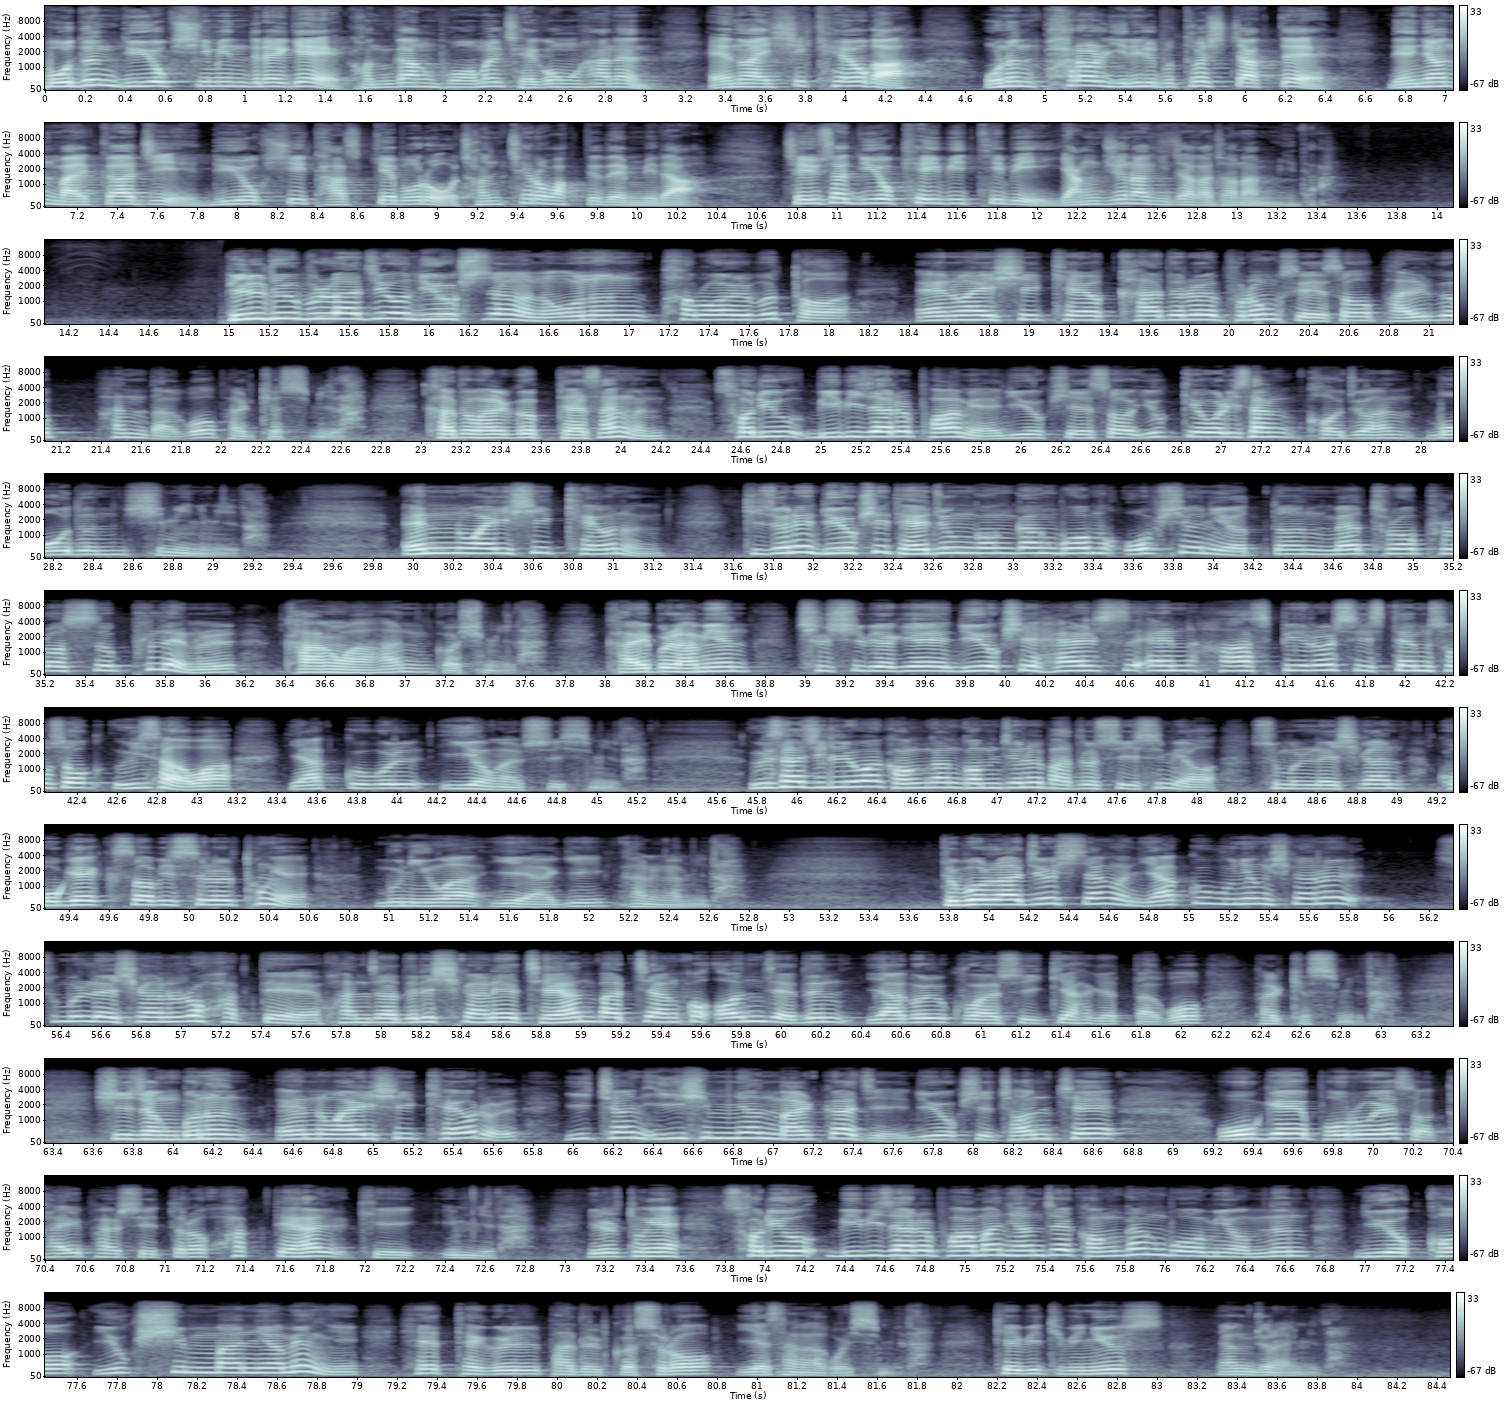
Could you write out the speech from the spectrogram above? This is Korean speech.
모든 뉴욕 시민들에게 건강보험을 제공하는 NYC Care가 오는 8월 1일부터 시작돼 내년 말까지 뉴욕시 5개 보로 전체로 확대됩니다. 제휴사 뉴욕 KBTV 양준하 기자가 전합니다. 빌 드블라지오 뉴욕시장은 오는 8월부터 NYC Care 카드를 브롱스에서 발급한다고 밝혔습니다. 카드 발급 대상은 서류 미비자를 포함해 뉴욕시에서 6개월 이상 거주한 모든 시민입니다. NYC Care는 기존의 뉴욕시 대중건강보험 옵션이었던 Metro Plus 플랜을 강화한 것입니다. 가입을 하면 70여 개의 뉴욕시 Health and Hospital 시스템 소속 의사와 약국을 이용할 수 있습니다. 의사 진료와 건강 검진을 받을 수 있으며 24시간 고객 서비스를 통해 문의와 예약이 가능합니다. 드볼라지오 시장은 약국 운영 시간을 24시간으로 확대해 환자들이 시간에 제한받지 않고 언제든 약을 구할 수 있게 하겠다고 밝혔습니다. 시 정부는 NYC 케어를 2020년 말까지 뉴욕시 전체 5개 보로에서 가입할 수 있도록 확대할 계획입니다. 이를 통해 서류 미비자를 포함한 현재 건강보험이 없는 뉴요커 60만여 명이 혜택을 받을 것으로 예상하고 있습니다. KBTV 뉴스 양준하입니다.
